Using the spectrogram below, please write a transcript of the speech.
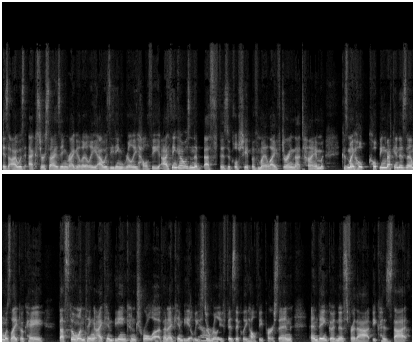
is I was exercising regularly. I was eating really healthy. I think I was in the best physical shape of my life during that time because my hope coping mechanism was like, okay, that's the one thing I can be in control of and I can be at least yeah. a really physically healthy person. And thank goodness for that because that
